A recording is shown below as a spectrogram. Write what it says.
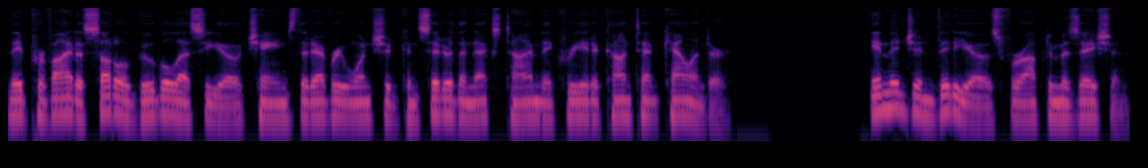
They provide a subtle Google SEO change that everyone should consider the next time they create a content calendar. Image and videos for optimization.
